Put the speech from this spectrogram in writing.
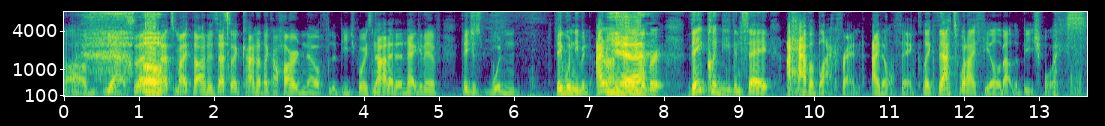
Um, yeah, so that's Oh. that's my thought. Is that's a kind of like a hard no for the Beach Boys. Not at a negative. They just wouldn't. They wouldn't even. I don't know. if Yeah. they've ever. They couldn't even say I have a black friend. I don't think. Like that's what I feel about the Beach Boys.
